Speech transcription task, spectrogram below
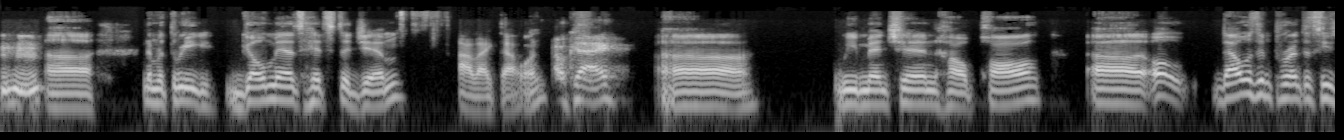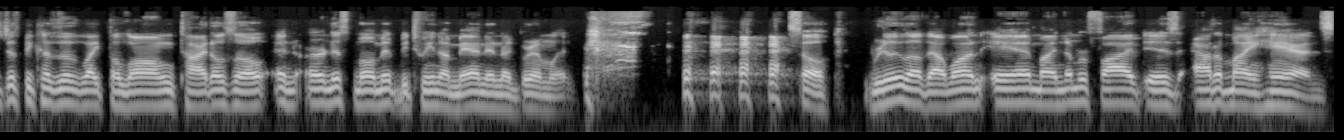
Mhm. Uh, number three, Gomez hits the gym. I like that one. Okay. Uh, we mentioned how Paul. Uh, oh, that was in parentheses just because of like the long title. So, an earnest moment between a man and a gremlin. so, really love that one. And my number five is Out of My Hands.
